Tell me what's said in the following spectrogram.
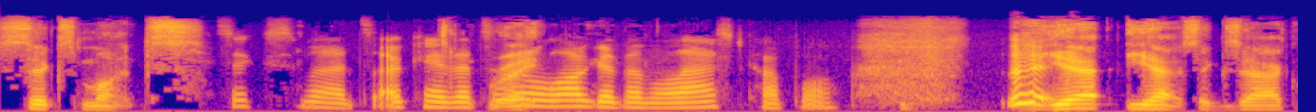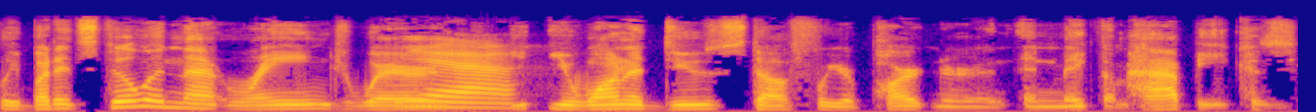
Six months? Six months. Okay, that's a Right. little longer than the last couple. yeah, yes, exactly. But it's still in that range where Yeah. y- you want to do stuff for your partner and, and make them happy because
